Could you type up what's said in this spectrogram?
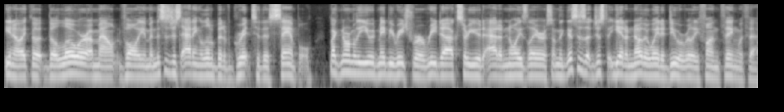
you know, like the, the lower amount volume, and this is just adding a little bit of grit to this sample. Like normally you would maybe reach for a redux or you'd add a noise layer or something. This is a, just yet another way to do a really fun thing with that.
